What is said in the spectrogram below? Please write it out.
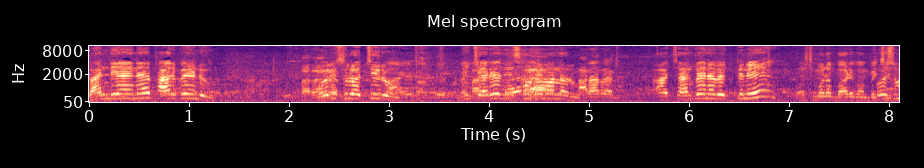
బండి ఆయనే పారిపోయిండు. పోలీసులు వచ్చిర్రు. మేము చర్య తీసుకుంటామన్నారు. ఆ చనిపోయిన వ్యక్తిని పోస్ట్ మార్టం బాడీ పంపించి పోస్ట్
